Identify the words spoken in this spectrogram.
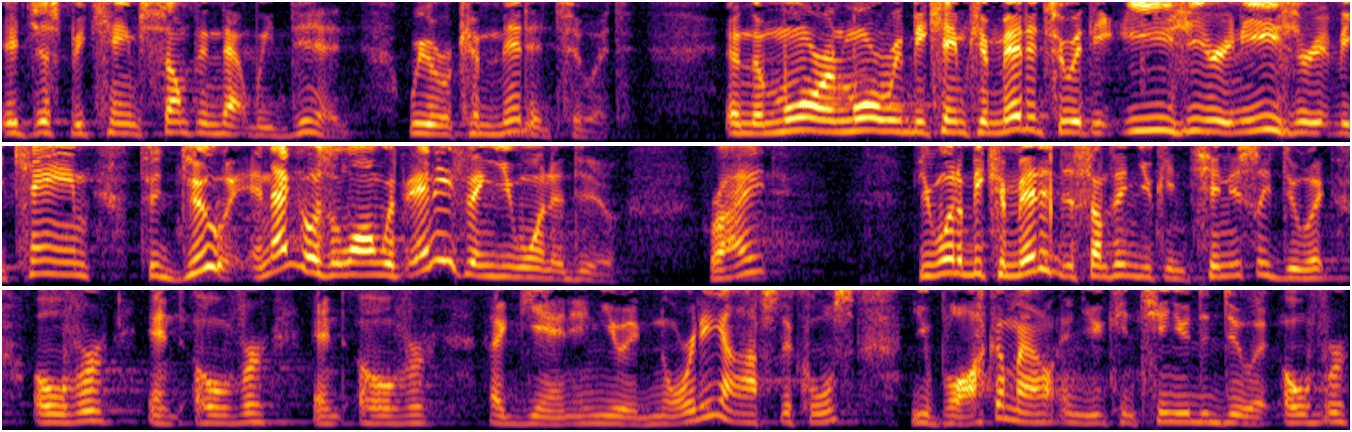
It just became something that we did. We were committed to it. And the more and more we became committed to it, the easier and easier it became to do it. And that goes along with anything you want to do, right? If you want to be committed to something, you continuously do it over and over and over again. And you ignore the obstacles, you block them out, and you continue to do it over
